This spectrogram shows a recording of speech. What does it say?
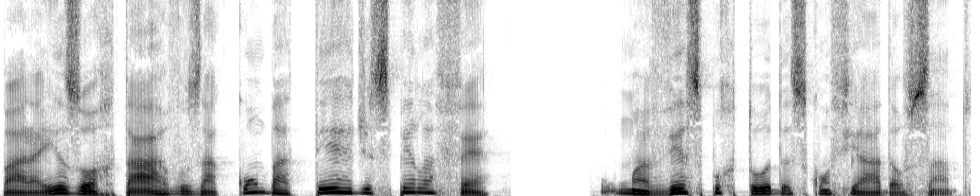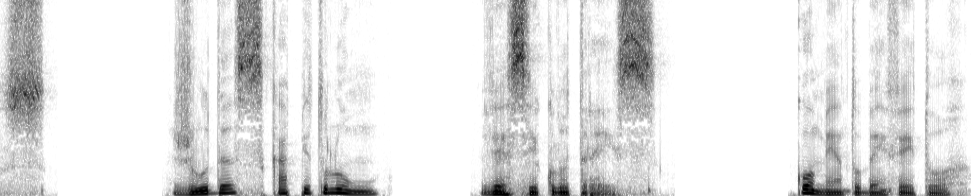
para exortar-vos a combaterdes pela fé, uma vez por todas confiada aos santos. Judas, capítulo 1, versículo 3. Comenta o benfeitor.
